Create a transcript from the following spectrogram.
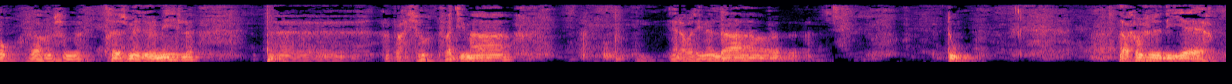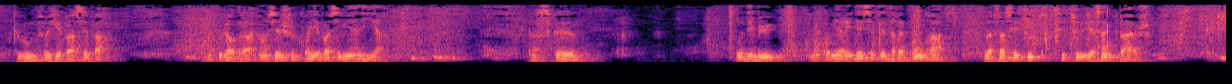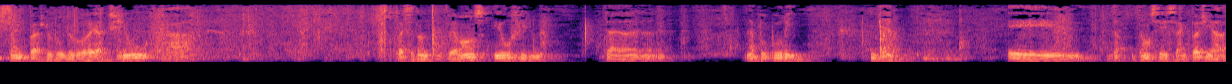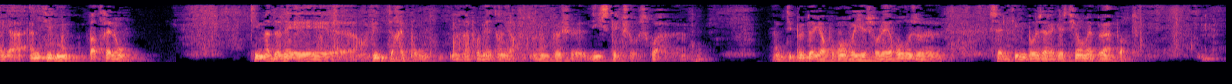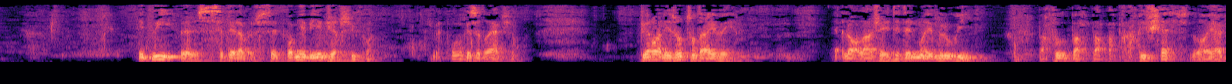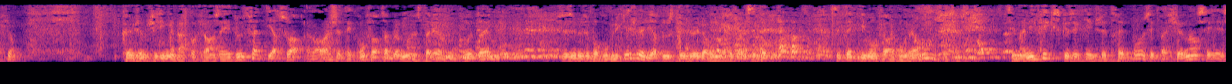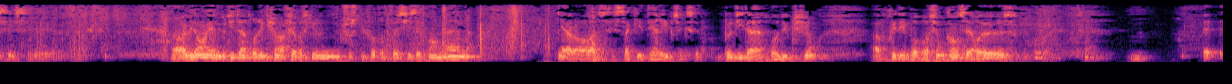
Bon, alors nous sommes le 13 mai 2000, euh, apparition de Fatima, alors Imelda, euh, tout. Alors comme je vous ai dit hier que vous me faisiez passer par les couleurs de l'arc-en-ciel, je ne le croyais pas si bien dire. Parce que au début, ma première idée c'était de répondre à Là, ça, c'est c'est tout. Il y a cinq pages. Cinq pages de vos, réactions à précédentes conférences et au film. Un, un pot pourri. Bien. Et dans, ces cinq pages, il y, a, il y, a, un petit bout, pas très long, qui m'a donné euh, envie de répondre. Dans un premier temps, il a fallu même que je dise quelque chose, quoi. Un petit peu d'ailleurs pour envoyer sur les roses euh, celle qui me posait la question, mais peu importe. Et puis, euh, c'était le premier billet que j'ai reçu, quoi, qui m'a provoqué cette réaction. Puis alors les autres sont arrivés. Alors là, j'ai été tellement ébloui par, par, par, par, la richesse de réactions que je me suis dit, mais ma conférence elle est toute faite hier soir. Alors là, j'étais confortablement installé dans mon fauteuil. Je disais, mais c'est pas compliqué, je vais dire tout ce que je vais leur montrer. C'est elles qui vont faire la conférence. C'est magnifique ce que j'écris, c'est très beau, c'est passionnant, c'est... Alors évidemment, il y a une petite introduction à faire parce qu'il y a une chose qu'il faudrait préciser quand même. Et alors là, c'est ça qui est terrible, c'est que cette petite introduction a pris des proportions cancéreuses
